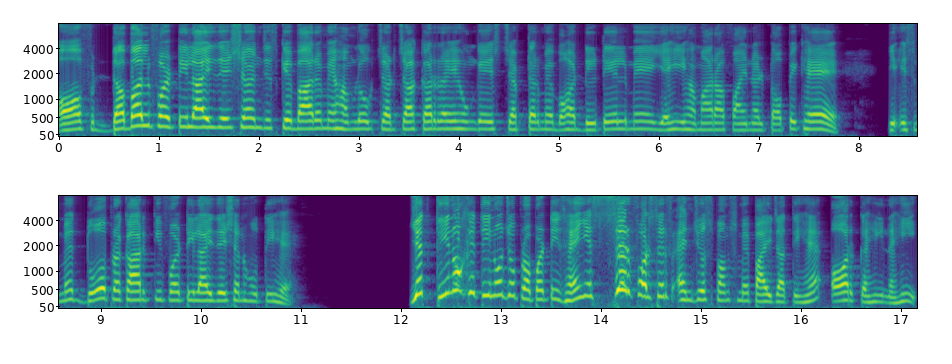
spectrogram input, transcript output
of double fertilization जिसके बारे में हम लोग चर्चा कर रहे होंगे इस चैप्टर में बहुत डिटेल में। यही हमारा फाइनल टॉपिक है कि इसमें दो प्रकार की फर्टिलाइजेशन होती है। ये तीनों की तीनों जो प्रॉपर्टीज़ हैं, ये सिर्फ़ और सिर्फ़ एंजियोस्पम्स में पाई जाती हैं और कहीं नहीं।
